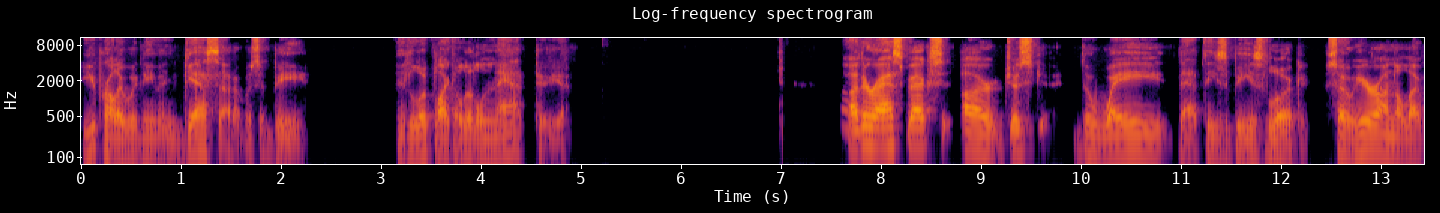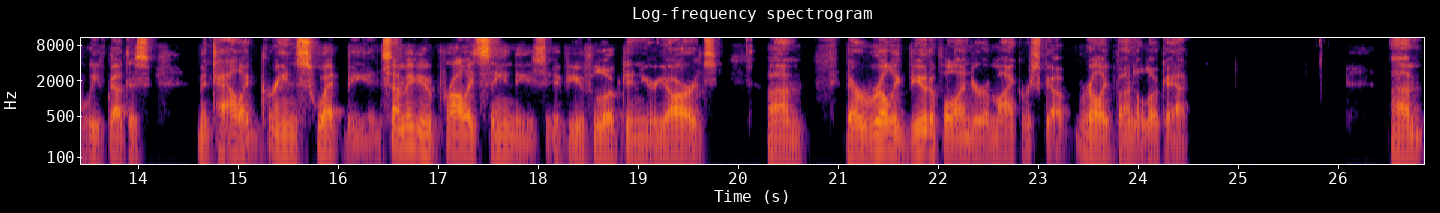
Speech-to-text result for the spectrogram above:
you probably wouldn't even guess that it was a bee. It looked like a little gnat to you. Other aspects are just the way that these bees look. So here on the left, we've got this metallic green sweat bee. And some of you have probably seen these if you've looked in your yards. Um, they're really beautiful under a microscope, really fun to look at. Um,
